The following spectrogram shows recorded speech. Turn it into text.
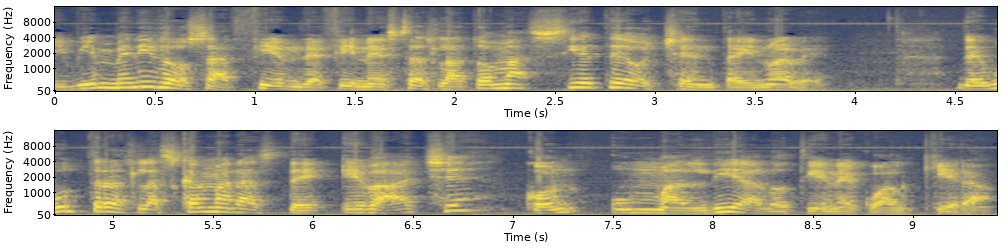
y bienvenidos a 100 de Cine. Esta es la toma 789. Debut tras las cámaras de Eva H. con Un mal día lo tiene cualquiera,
